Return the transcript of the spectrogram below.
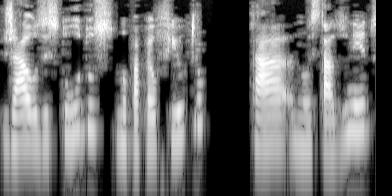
já os estudos no papel filtro, tá? Nos Estados Unidos.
